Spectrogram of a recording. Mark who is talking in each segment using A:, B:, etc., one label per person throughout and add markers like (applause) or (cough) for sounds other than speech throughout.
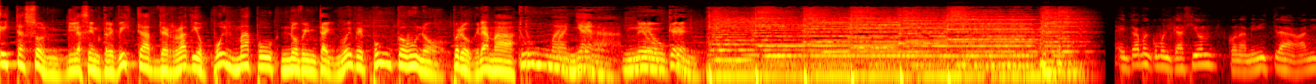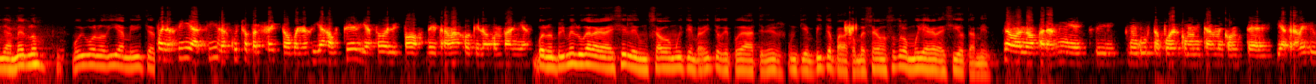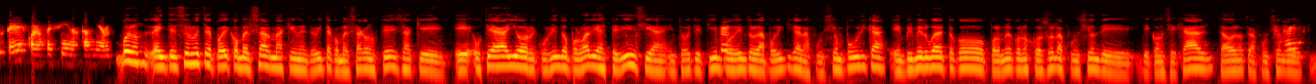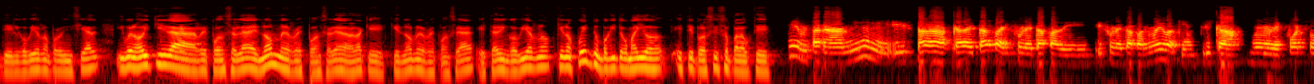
A: Estas son las entrevistas de Radio Puel Mapu 99.1, programa Tu Mañana, Neuquén.
B: Entramos en comunicación con la ministra Anina Merlo. Muy buenos días, ministra.
C: Buenos días, sí, lo escucho perfecto. Buenos días a usted y a todo el equipo de trabajo que lo acompaña.
B: Bueno, en primer lugar agradecerle un sábado muy tempranito que pueda tener un tiempito para conversar con nosotros. Muy agradecido también.
C: No, no, para mí es un gusto poder comunicarme con ustedes y a través de ustedes con los vecinos también.
B: Bueno, la intención nuestra es poder conversar más que una entrevista, conversar con ustedes, ya que eh, usted ha ido recurriendo por varias experiencias en todo este tiempo dentro de la política, en la función pública. En primer lugar, tocó, por lo menos conozco solo la función de, concejal, estaba en otra función del gobierno provincial. Y bueno, hoy tiene la responsabilidad, enorme responsabilidad, la verdad que, que enorme responsabilidad estar en gobierno. Que nos cuente un poquito cómo ha ido este proceso para usted.
C: Bien, para mí esta, cada etapa es una etapa de es una etapa nueva que implica un esfuerzo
